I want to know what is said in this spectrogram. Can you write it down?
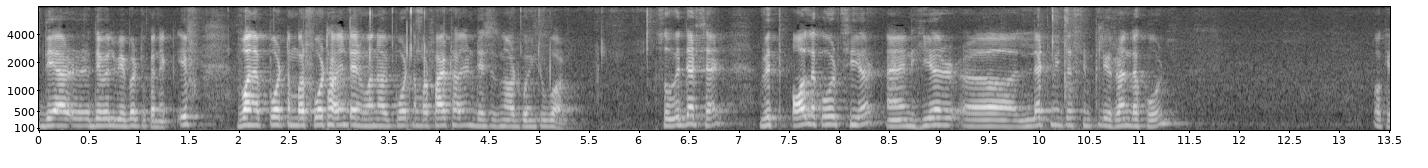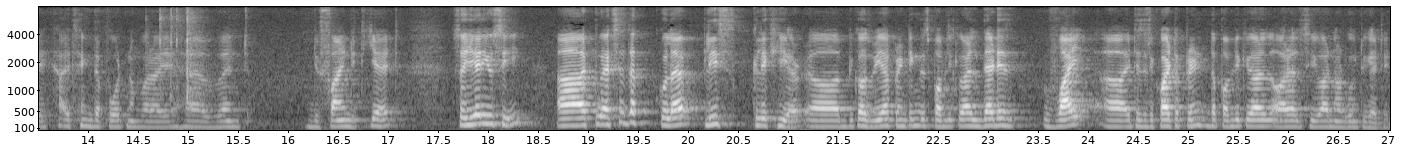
they are they will be able to connect. If one have port number 4000 and one have port number 5000 this is not going to work. So with that said with all the codes here and here uh, let me just simply run the code. Okay i think the port number i haven't defined it yet. So here you see uh, to access the Colab, please click here uh, because we are printing this public URL. That is why uh, it is required to print the public URL or else you are not going to get it.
